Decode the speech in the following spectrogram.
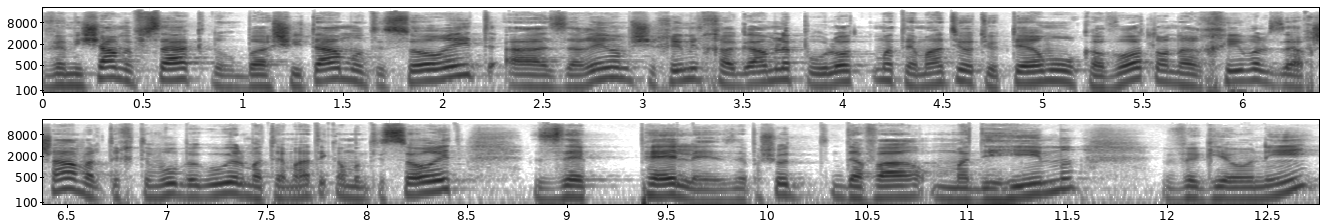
ומשם הפסקנו. בשיטה המונטסורית, הזרים ממשיכים איתך גם לפעולות מתמטיות יותר מורכבות, לא נרחיב על זה עכשיו, אבל תכתבו בגוגל מתמטיקה מונטסורית, זה פלא, זה פשוט דבר מדהים וגאוני.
